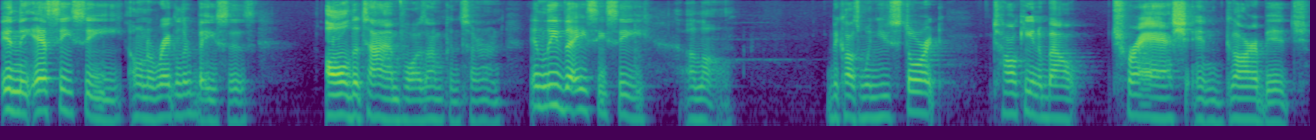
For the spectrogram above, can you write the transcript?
in the SEC on a regular basis all the time, far as I'm concerned and leave the ACC alone. Because when you start talking about trash and garbage,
